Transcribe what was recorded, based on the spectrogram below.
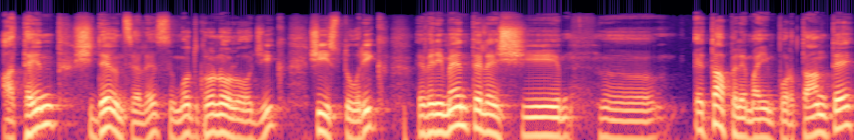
atent și de înțeles, în mod cronologic și istoric, evenimentele și etapele mai importante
